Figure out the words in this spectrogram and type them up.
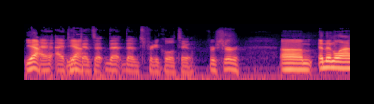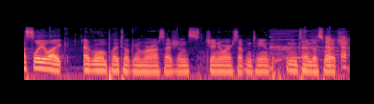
yeah, I, I think yeah, that's a, that, that's pretty cool too. for sure. Um, and then lastly, like everyone play Tokyo Mirage Sessions January seventeenth, Nintendo Switch.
